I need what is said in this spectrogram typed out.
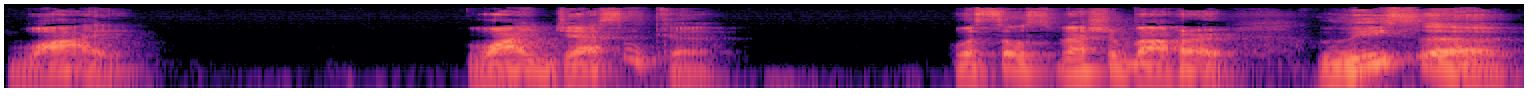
Why? Why Jessica? What's so special about her? Lisa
